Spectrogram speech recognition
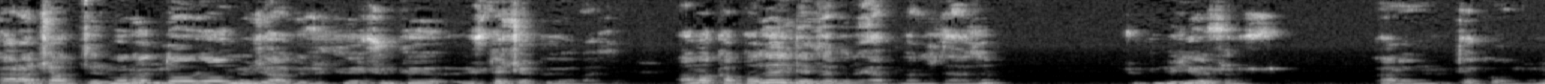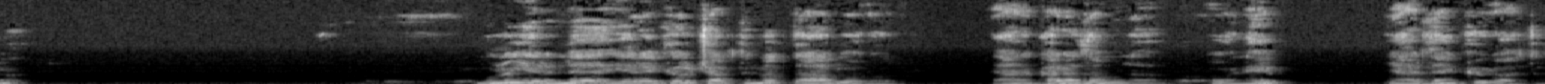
kara çaktırmanın doğru olmayacağı gözüküyor. Çünkü üste çakıyor bazen. Ama kapalı elde de bunu yapmanız lazım. Çünkü biliyorsunuz karanın tek olduğunu. Bunun yerine yere kör çaktırmak daha doğru olur. Yani kara damını oynayıp yerden körü atın.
